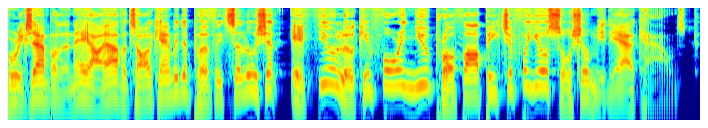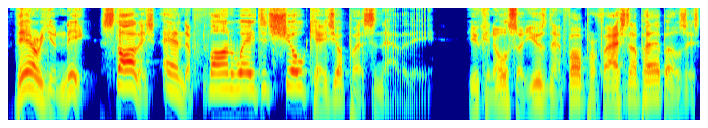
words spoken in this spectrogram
For example, an AI avatar can be the perfect solution if you're looking for a new profile picture for your social media account. They are unique, stylish, and a fun way to showcase your personality. You can also use them for professional purposes,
